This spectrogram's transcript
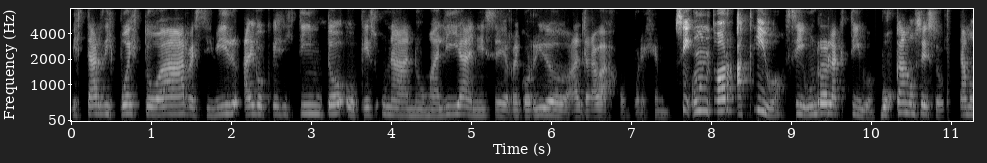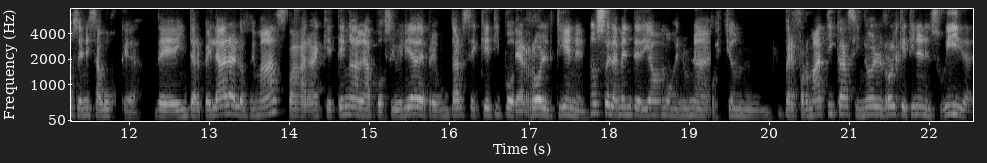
estar dispuesto a recibir algo que es distinto o que es una anomalía en ese recorrido al trabajo, por ejemplo. sí, un actor activo. Sí, un rol activo. Buscamos eso, estamos en esa búsqueda de interpelar a los demás para que tengan la posibilidad de preguntarse qué tipo de rol tienen, no solamente, digamos, en una cuestión performática, sino el rol que tienen en su vida.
